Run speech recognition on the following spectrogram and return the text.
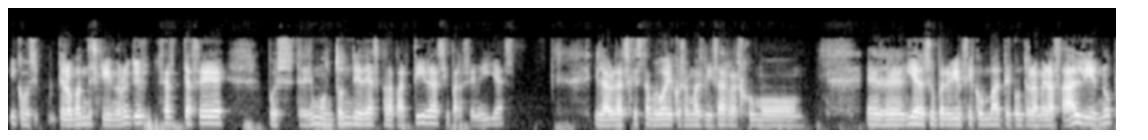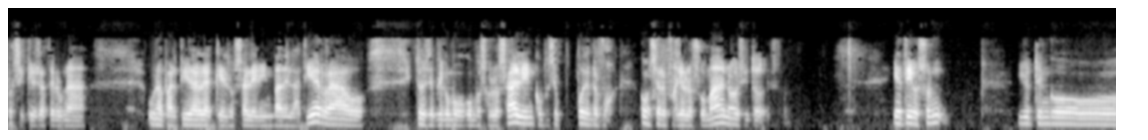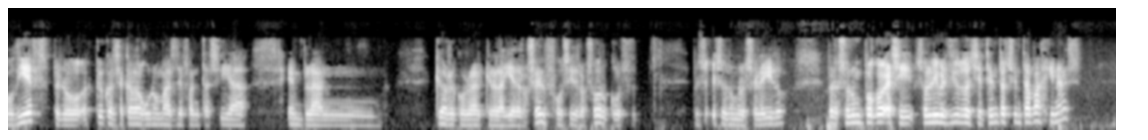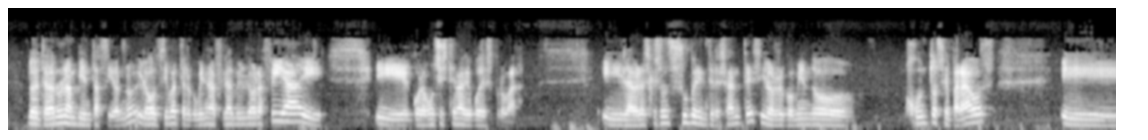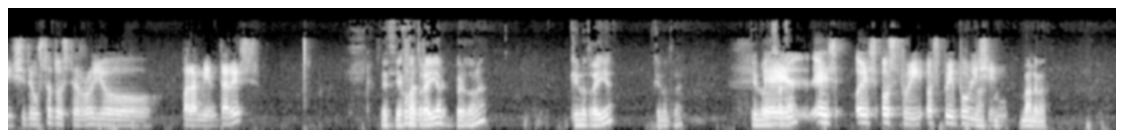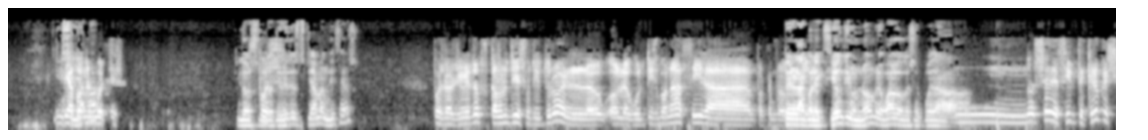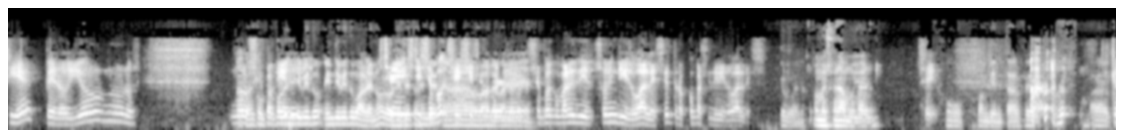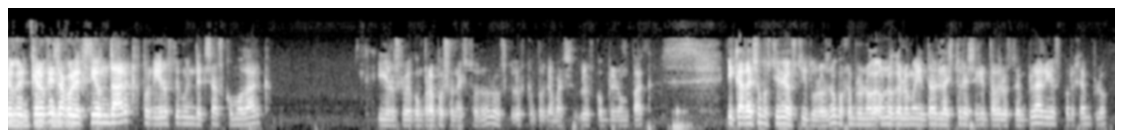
y como si te lo van describiendo, ¿no? Y te hace, pues, tener un montón de ideas para partidas y para semillas y la verdad es que está muy guay, hay cosas más bizarras como el guía de supervivencia y combate contra la amenaza alien, ¿no? Por si quieres hacer una, una partida en la que los aliens invaden la Tierra, o entonces explica un poco cómo son los aliens, cómo se pueden refugiar, cómo se refugian los humanos y todo esto. Y ya te digo, son yo tengo 10, pero creo que han sacado alguno más de fantasía en plan quiero recordar que era la guía de los elfos y de los orcos pues eso no me los he leído, pero son un poco así, son libretitos de 70, 80 páginas donde te dan una ambientación, ¿no? Y luego encima te recomiendan al final bibliografía y, y con algún sistema que puedes probar. Y la verdad es que son súper interesantes y los recomiendo juntos, separados. Y si te gusta todo este rollo para ambientar es... Decías que no traía, perdona, ¿quién lo traía? ¿Quién lo trae? Eh, es, es Osprey, Osprey Publishing. Ah, vale, vale. ¿Y ya ponemos... ¿Los, pues, ¿Los libretos se llaman, dices? Pues los libretos, pues cada uno tiene su título, el, el ocultismo nazi, la, por ejemplo... Pero la colección tiene un nombre o algo que se pueda... Mm, no sé decirte, creo que sí, ¿eh? Pero yo no lo sé. No lo sé. comprar por individu individuales, ¿no? sí, sí, se, puede, sí, sí, ah, vale, se, vale, se puede comprar, son individuales, ¿eh? Te los compras individuales. Qué bueno. No me suena muy bien. Sí. ambiental. creo que, creo que es la colección Dark, porque yo los tengo indexados como Dark. Y yo los que voy a comprar pues son estos, ¿no? Los, los que, porque además los compré en un pack. Y cada eso pues tiene los títulos, ¿no? Por ejemplo, uno, uno que lo he es la historia secreta de los templarios, por ejemplo,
